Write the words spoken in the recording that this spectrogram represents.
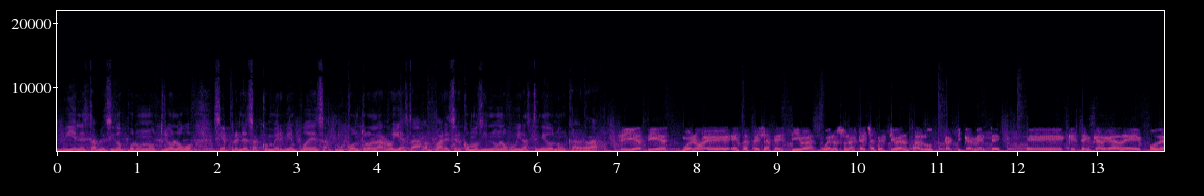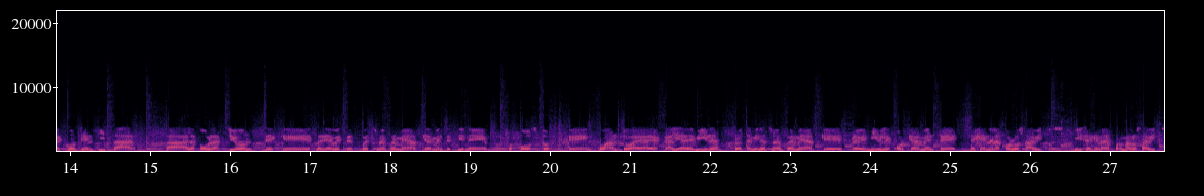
bien establecido por un nutriólogo, si aprendes a comer bien, puedes controlarlo y hasta parecer como si no lo hubieras tenido nunca, ¿verdad? Sí, así es. Bueno, eh, esta fecha festiva, bueno, es una fecha festiva en salud prácticamente, eh, que se encarga de poder concientizar a la población de que la diabetes pues es una enfermedad que realmente tiene mucho costo en cuanto a, calidad de vida, pero también es una enfermedad que es prevenible porque realmente se genera por los hábitos y se genera por malos hábitos.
